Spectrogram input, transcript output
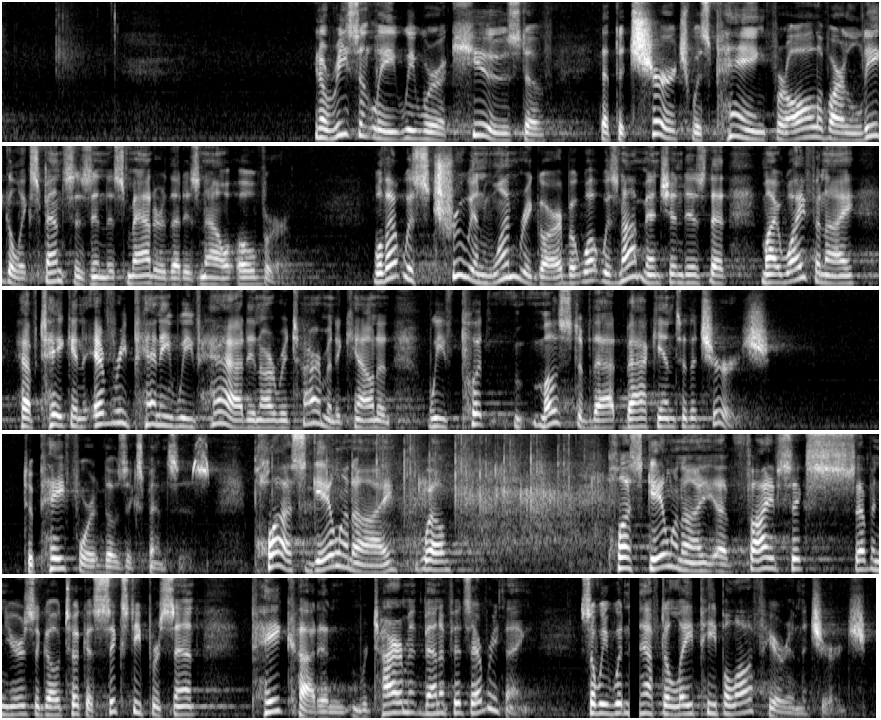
You know, recently we were accused of that the church was paying for all of our legal expenses in this matter that is now over. Well, that was true in one regard, but what was not mentioned is that my wife and I have taken every penny we've had in our retirement account and we've put most of that back into the church to pay for those expenses. Plus, Gail and I, well, plus Gail and I, uh, five, six, seven years ago, took a 60% pay cut in retirement benefits, everything. So we wouldn't have to lay people off here in the church.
